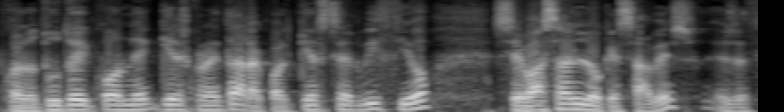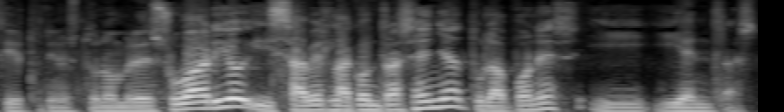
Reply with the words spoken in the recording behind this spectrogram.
cuando tú te quieres conectar a cualquier servicio, se basa en lo que sabes. Es decir, tú tienes tu nombre de usuario y sabes la contraseña, tú la pones y, entras.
